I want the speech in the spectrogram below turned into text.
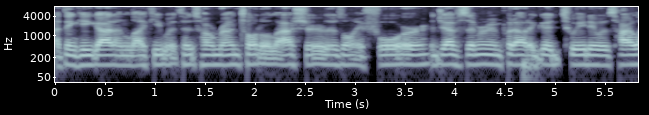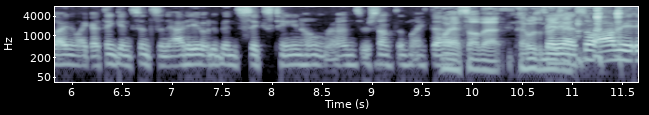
I think he got unlucky with his home run total last year. There's only four. Jeff Zimmerman put out a good tweet. It was highlighting like I think in Cincinnati it would have been 16 home runs or something like that. Oh, I saw that. That was amazing. So yeah, so obvi-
